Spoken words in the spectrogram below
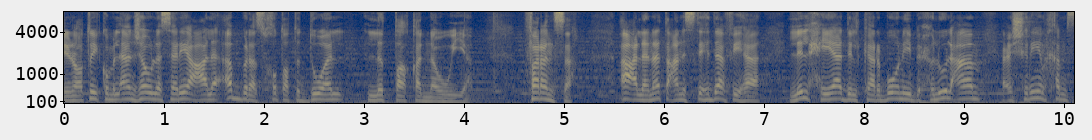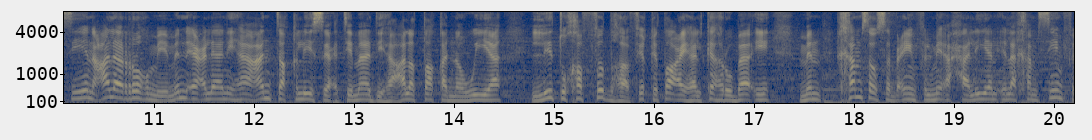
لنعطيكم الآن جولة سريعة على أبرز خطط الدول للطاقة النووية. فرنسا. أعلنت عن استهدافها للحياد الكربوني بحلول عام 2050 على الرغم من إعلانها عن تقليص اعتمادها على الطاقة النووية لتخفضها في قطاعها الكهربائي من 75% حاليا إلى 50%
